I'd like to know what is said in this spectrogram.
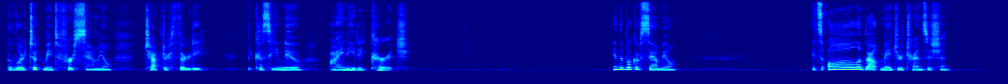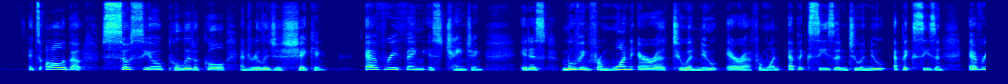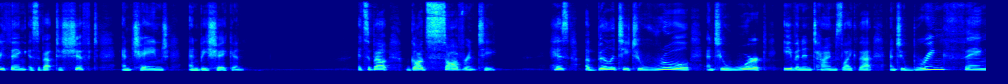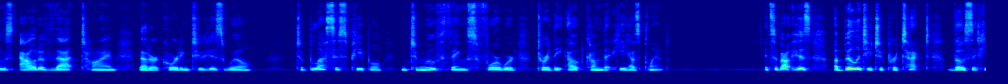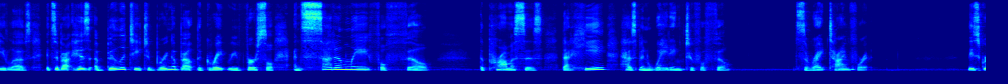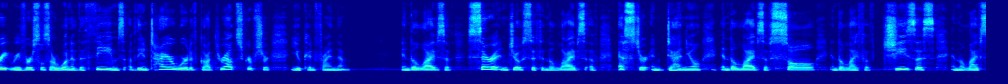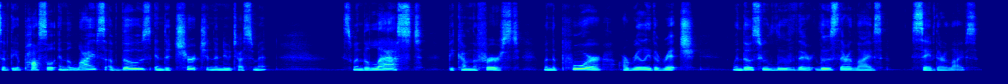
The Lord took me to 1 Samuel chapter 30 because he knew I needed courage in the book of Samuel. It's all about major transition. It's all about socio political and religious shaking. Everything is changing. It is moving from one era to a new era, from one epic season to a new epic season. Everything is about to shift and change and be shaken. It's about God's sovereignty his ability to rule and to work even in times like that, and to bring things out of that time that are according to his will, to bless his people, and to move things forward toward the outcome that he has planned. It's about his ability to protect those that he loves. It's about his ability to bring about the great reversal and suddenly fulfill the promises that He has been waiting to fulfill. It's the right time for it. These great reversals are one of the themes of the entire Word of God. Throughout Scripture, you can find them. In the lives of Sarah and Joseph, in the lives of Esther and Daniel, in the lives of Saul, in the life of Jesus, in the lives of the apostle, in the lives of those in the church in the New Testament. It's when the last become the first, when the poor are really the rich, when those who lose their, lose their lives save their lives.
